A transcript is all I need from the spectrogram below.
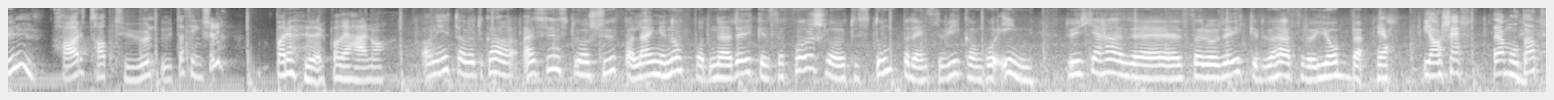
Hun har tatt turen ut av fengsel. Bare hør på det her nå. Anita, vet du hva? Jeg syns du har supa lenge nok på den røyken, så jeg foreslår at du stumper den, så vi kan gå inn. Du er ikke her eh, for å røyke, du er her for å jobbe. Ja. Ja, sjef. Det er mottatt.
